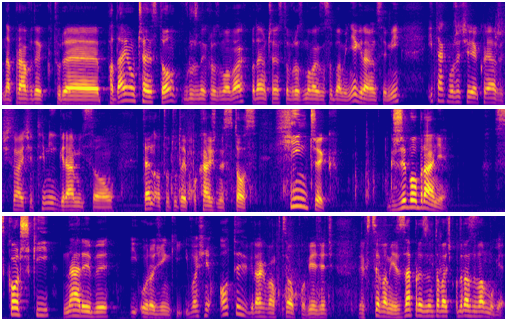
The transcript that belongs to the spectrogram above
naprawdę, które padają często w różnych rozmowach, padają często w rozmowach z osobami niegrającymi i tak możecie je kojarzyć. Słuchajcie, tymi grami są ten oto tutaj pokaźny stos. Chińczyk, grzybobranie, skoczki na ryby i urodzinki. I właśnie o tych grach Wam chcę opowiedzieć, chcę Wam je zaprezentować, od razu Wam mówię.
